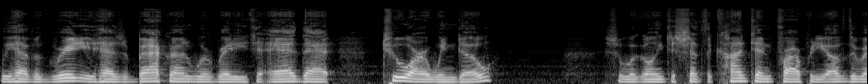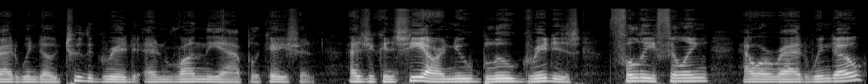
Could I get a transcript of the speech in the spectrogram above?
we have a grid. It has a background. We're ready to add that to our window. So we're going to set the content property of the rad window to the grid and run the application. As you can see, our new blue grid is fully filling our rad window.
